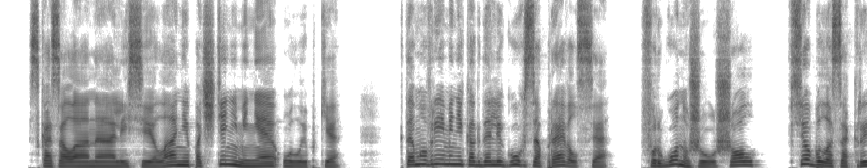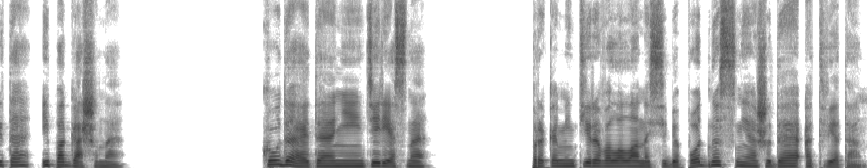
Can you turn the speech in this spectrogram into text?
— сказала она Алисе и Лане, почти не меняя улыбки. К тому времени, когда лягух заправился, фургон уже ушел, все было закрыто и погашено. «Куда это они, интересно?» прокомментировала Лана себе под нос, не ожидая ответа.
